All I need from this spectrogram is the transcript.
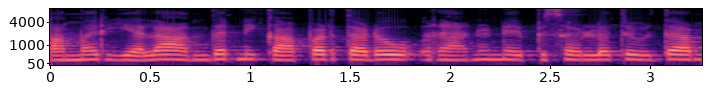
అమర్ ఎలా అందరినీ కాపాడతాడో రానున్న ఎపిసోడ్లో చూద్దాం.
